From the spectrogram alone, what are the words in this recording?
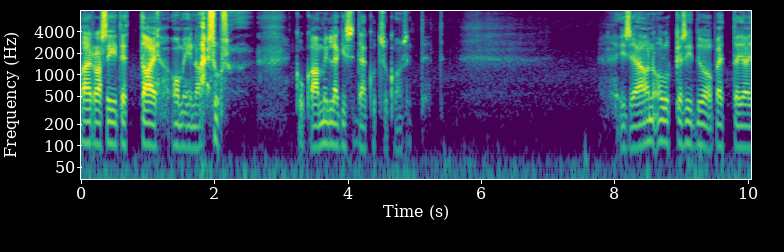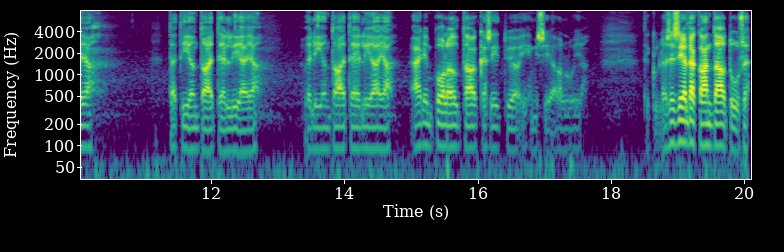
tai rasite tai ominaisuus. Kukaan milläkin sitä kutsukoon sitten. Isä on ollut käsityöopettaja ja täti on taiteilija ja veli on taiteilija ja äidin puolelta on käsityöihmisiä ollut. Ja, että kyllä se sieltä kantautuu se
